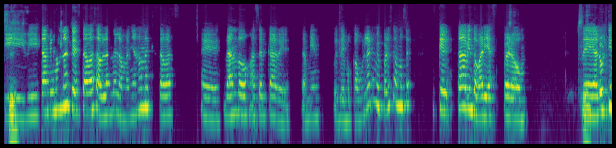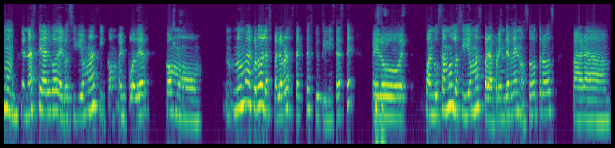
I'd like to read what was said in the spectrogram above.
Y vi también una que estabas hablando en la mañana, una que estabas eh, dando acerca de también pues de vocabulario, me parece, o no sé. Es que estaba viendo varias, pero al último mencionaste algo de los idiomas y como el poder como, no me acuerdo de las palabras exactas que utilizaste, pero cuando usamos los idiomas para aprender de nosotros, para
